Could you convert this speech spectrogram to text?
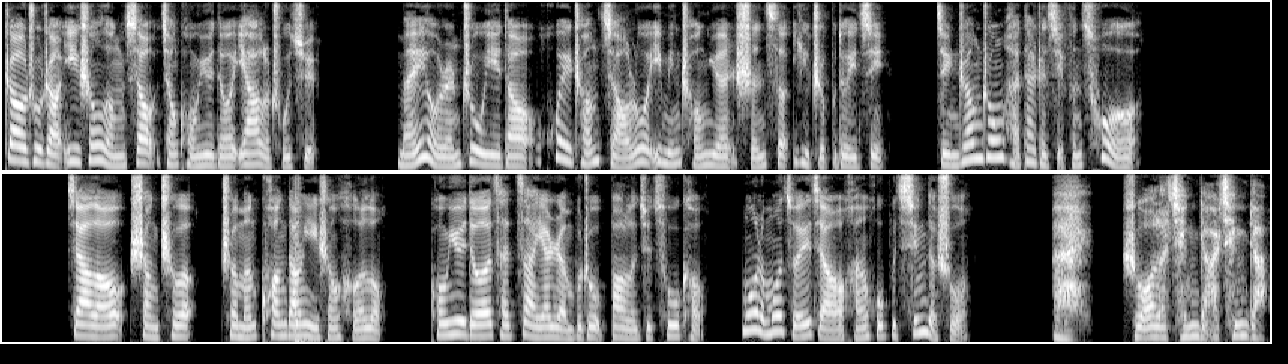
赵处长一声冷笑，将孔玉德押了出去。没有人注意到会场角落一名成员神色一直不对劲，紧张中还带着几分错愕。下楼上车，车门哐当一声合拢。孔玉德才再也忍不住爆了句粗口，摸了摸嘴角，含糊不清地说：“哎，说了轻点轻点，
